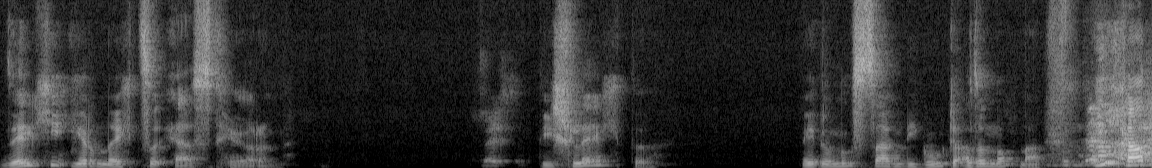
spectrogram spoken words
Welche ihr möchtet zuerst hören? Schlechte. Die schlechte. Nee, du musst sagen die gute. Also nochmal. Ich habe.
